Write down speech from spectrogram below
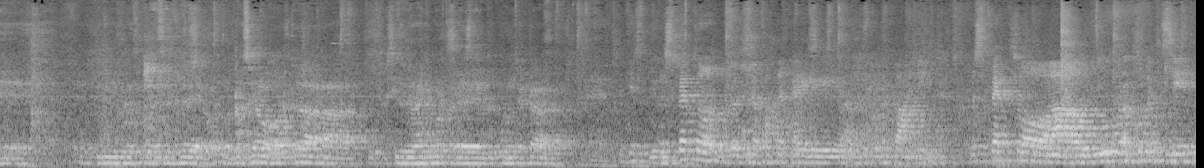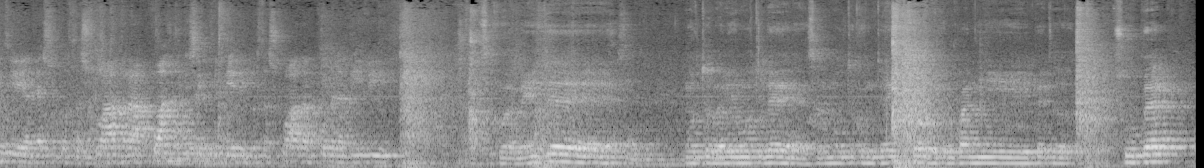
e, quindi questo deve essere vero. La prossima volta si deve anche portare due punti a casa. Rispetto, l'ho già fatto anche ai compagni, rispetto a Aurora, come ti senti adesso con questa squadra, quanto ti senti bene in questa squadra, come la vivi? Sicuramente molto, vivo molto bene, sono molto contento, i compagni, ripeto, super.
